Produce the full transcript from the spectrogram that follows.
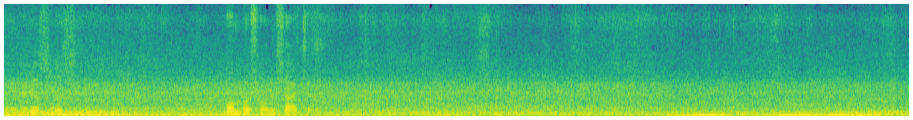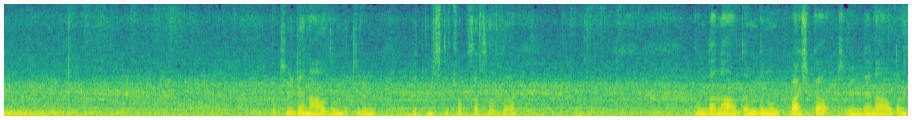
Böyle görüyorsunuz. Bomboş olmuş artık. Bu türden aldım. Bu türüm bitmişti. Çok satıldı. Bundan aldım. Bunun başka türünden aldım.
